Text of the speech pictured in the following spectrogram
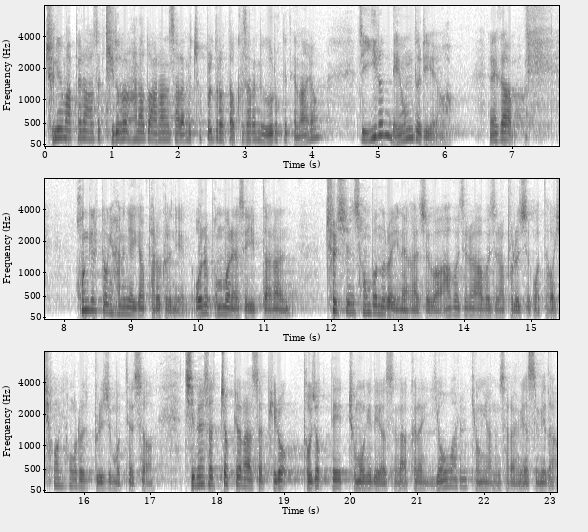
주님 앞에 나와서 기도를 하나도 안 하는 사람이 촛불 들었다고 그 사람이 의롭게 되나요? 이제 이런 내용들이에요. 그러니까 홍길동이 하는 얘기가 바로 그런 얘기예요. 오늘 본문에서 입단은 출신 성분으로 인해 가지고 아버지를 아버지라 부르지 못하고 형 형으로 부르지 못해서 집에서 쫓겨나서 비록 도적대 주목이 되었으나 그는 여호와를 경외하는 사람이었습니다.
